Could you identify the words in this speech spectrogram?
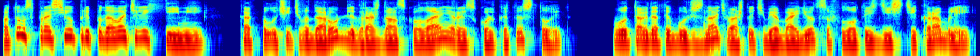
Потом спросил преподавателя химии, как получить водород для гражданского лайнера и сколько это стоит. Вот тогда ты будешь знать, во что тебе обойдется флот из 10 кораблей.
